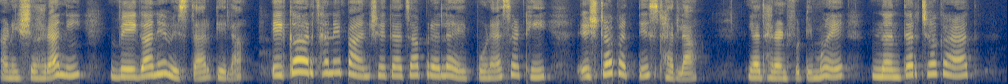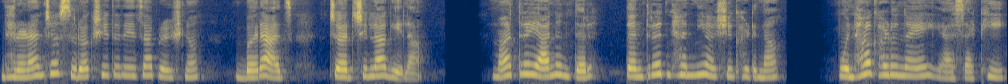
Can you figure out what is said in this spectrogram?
आणि शहरांनी वेगाने विस्तार केला. एका अर्थाने पानशेताचा प्रलय पुण्यासाठी इष्टापत्तीस ठरला. या धरणफुटीमुळे नंतरच्या काळात धरणांच्या सुरक्षिततेचा प्रश्न बराच चर्चेला गेला. मात्र यानंतर तंत्रज्ञांनी अशी घटना पुन्हा घडू नये यासाठी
